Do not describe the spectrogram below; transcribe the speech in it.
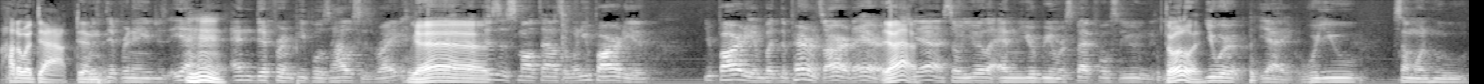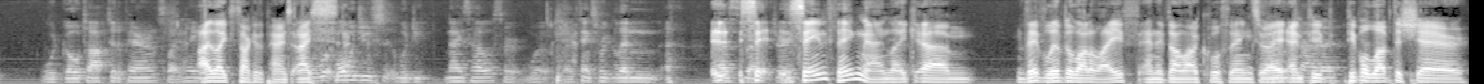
how to adapt with and different ages, yeah, Mhm. and different people's houses, right? Yeah. this is a small town, so when you partying, you're partying, but the parents are there. Yeah. yeah. So you're like, and you're being respectful. So you Totally. You were, yeah. Were you someone who would go talk to the parents, like, hey, I like to talk to the parents, and I. what, s- what would you would you nice house or what, like, thanks for letting It- us uh, sa- same thing, man. Like um, they've lived a lot of life and they've done a lot of cool things, right? And pe- people love to share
